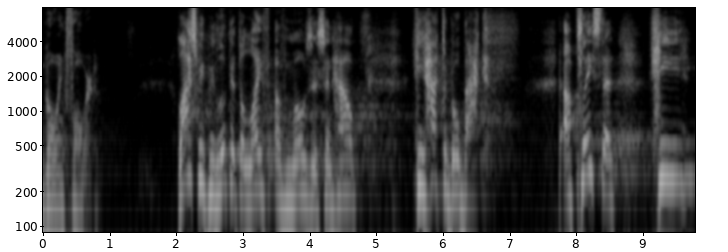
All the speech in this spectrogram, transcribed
going forward. Last week we looked at the life of Moses and how he had to go back. A place that he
